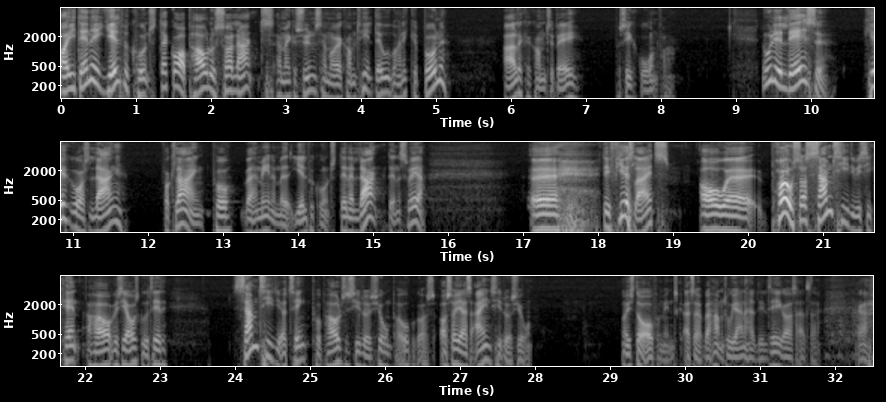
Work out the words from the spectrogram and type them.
Og i denne hjælpekunst, der går Paulus så langt, at man kan synes, at han må være kommet helt derud, hvor han ikke kan bunde, og aldrig kan komme tilbage på sikker grund fra. Nu vil jeg læse Kierkegaards lange forklaring på, hvad han mener med hjælpekunst. Den er lang, den er svær. Øh, det er fire slides, og øh, prøv så samtidig, hvis I kan, og har, hvis I har overskud til det, samtidig at tænke på Paulus' situation på Obegos, og så jeres egen situation, når I står over for mennesker. Altså, hvad har man to gerne have delt, ikke også? Altså, ja.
